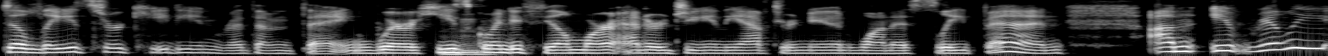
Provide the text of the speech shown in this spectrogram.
delayed circadian rhythm thing where he's mm-hmm. going to feel more energy in the afternoon, want to sleep in. Um, it really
